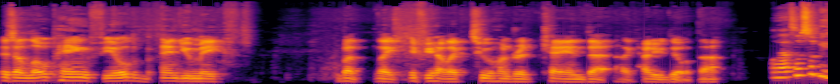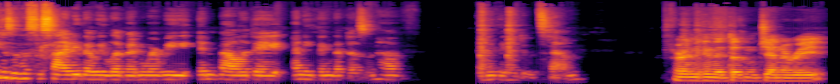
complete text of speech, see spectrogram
It's a low paying field and you make but like if you have like 200k in debt, like how do you deal with that? Well, that's also because of the society that we live in where we invalidate anything that doesn't have anything to do with STEM. Or anything that doesn't generate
